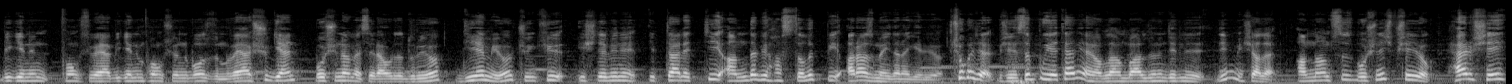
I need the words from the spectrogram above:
Bir genin fonksiyonu veya bir genin fonksiyonunu bozdun mu? Veya şu gen boşuna mesela orada duruyor diyemiyor. Çünkü işlevini iptal ettiği anda bir hastalık, bir araz meydana geliyor. Çok acayip bir şey. Sırf bu yeter yani Allah'ın varlığının delili değil mi inşallah? Anlamsız, boşuna hiçbir şey yok. Her şey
